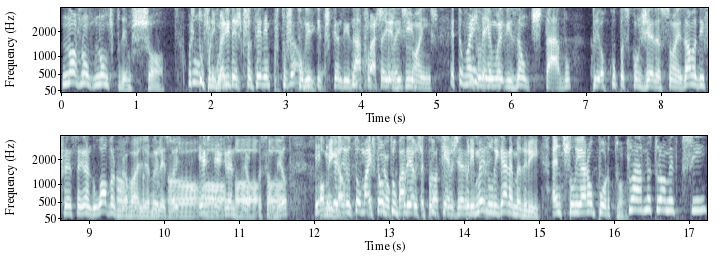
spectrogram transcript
nós não, não nos podemos só Mas tu primeiro tens que fazer em Portugal, Os políticos candidatam-se a sentido. eleições. Então Quem tem uma visão de Estado preocupa-se com gerações. Há uma diferença grande. O Álvaro Oh, preocupa-se com eleições. Oh, Esta é a grande oh, preocupação oh, dele. Oh, Miguel, eu estou mais então tu, preocupado pre- com as tu queres gerações. primeiro ligar a Madrid antes de ligar ao Porto? Claro, naturalmente que sim.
